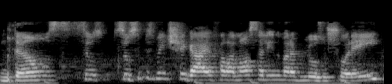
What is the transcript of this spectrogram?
Então, se eu, se eu, simplesmente chegar e falar, nossa, lindo, maravilhoso, chorei,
